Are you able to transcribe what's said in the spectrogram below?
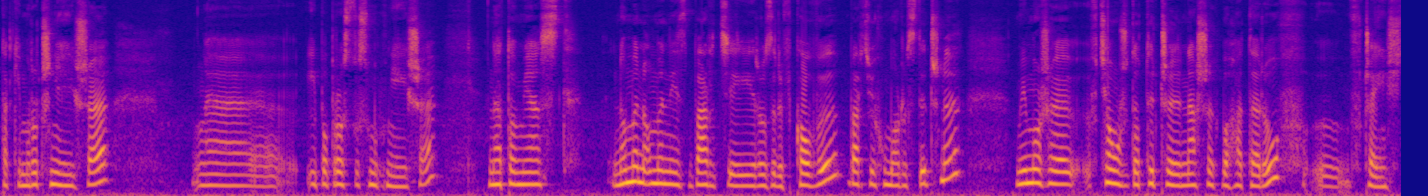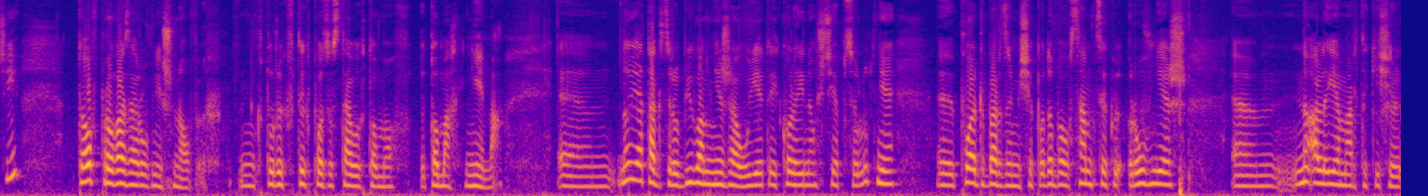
takie mroczniejsze e, i po prostu smutniejsze. Natomiast Nomen Omen jest bardziej rozrywkowy, bardziej humorystyczny, mimo że wciąż dotyczy naszych bohaterów y, w części, to wprowadza również nowych, których w tych pozostałych tomach, tomach nie ma. No ja tak zrobiłam, nie żałuję tej kolejności absolutnie. Y, Płacz bardzo mi się podobał, sam cykl również, no ale ja Marty Kisiel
